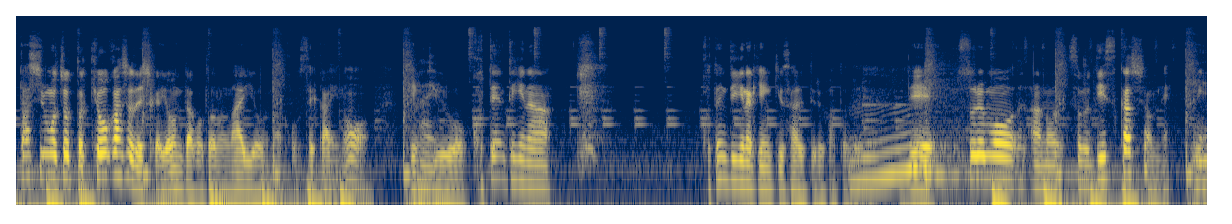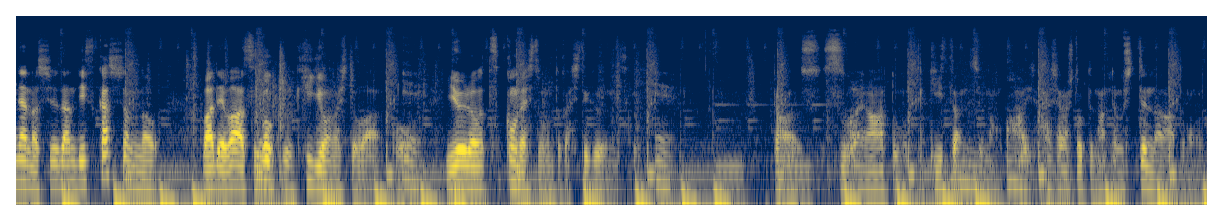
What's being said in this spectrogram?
私もちょっと教科書でしか読んだことのないようなこう世界の研究を古典的な、古典的な研究されてる方で。でそれもあのそのディスカッションね。ええ。みんなの集団ディスカッションの場ではすごく企業の人はこう、えいろいろ突っ込んだ質問とかしてくるんですけど。えだからすすごいなと思って聞いてたんですよ、なんか会会社の人って何でも知ってんだなとか思って。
